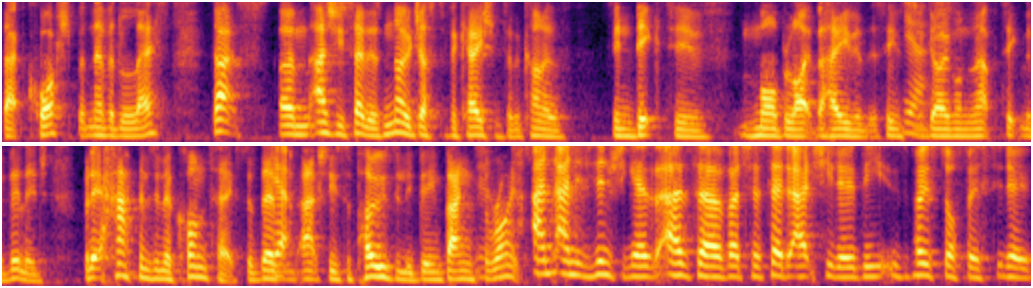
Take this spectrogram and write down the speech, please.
that quashed, but nevertheless, that's, um, as you say, there's no justification for the kind of vindictive mob-like behaviour that seems yeah. to be going on in that particular village. But it happens in a context of them yeah. actually supposedly being banged yeah. to rights. And, and it's interesting, as as uh, Vacha said, actually, you know, the, the post office, you know,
